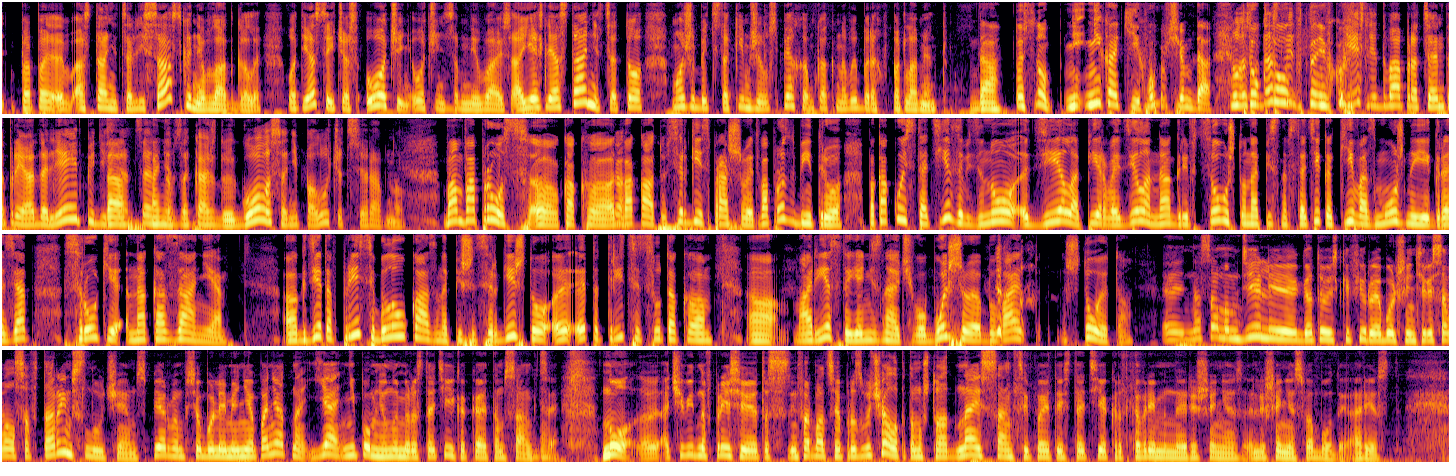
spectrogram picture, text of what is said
останется ли Сасканя в Латгале, вот я сейчас очень-очень сомневаюсь. А если останется, то, может быть, с таким же успехом, как на выборах в парламент. Да, то есть, ну, ни, никаких, в общем, да. Ну, кто, кто, кто не в курсе. Если 2% преодолеет, 50 да, центов понятно. за каждый голос, они получат все равно. Вам вопрос, э, как э, адвокату. Сергей спрашивает. Вопрос Дмитрию. По какой статье заведено дело, первое дело на Гривцову, что написано в статье, какие возможные ей грозят сроки наказания? Э, где-то в прессе было указано, пишет Сергей, что это 30 суток ареста, я не знаю чего. Больше бывает... Что это? Э, на самом деле, готовясь к эфиру, я больше интересовался вторым случаем. С первым все более-менее понятно. Я не помню номера статьи, какая там санкция. Да. Но, э, очевидно, в прессе эта информация прозвучала, потому что одна из санкций по этой статье кратковременное решение, лишение свободы, арест.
